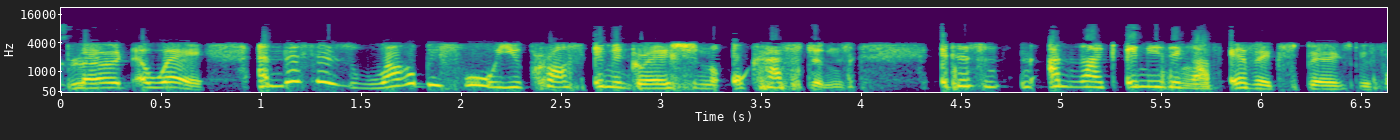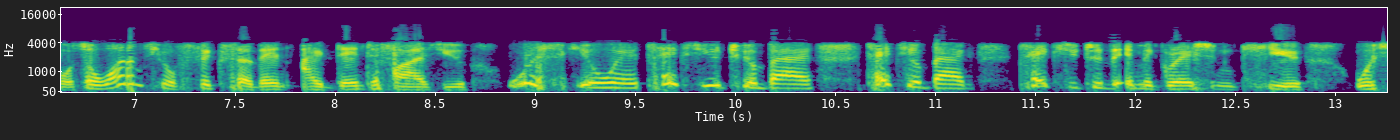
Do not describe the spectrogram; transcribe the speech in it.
blown away. And this is well before you cross immigration or customs. It is unlike anything I've ever experienced before. So once your fixer then identifies you, whisk your takes you to your bag, takes your bag, takes you to the immigration queue, which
